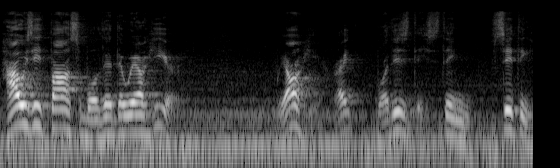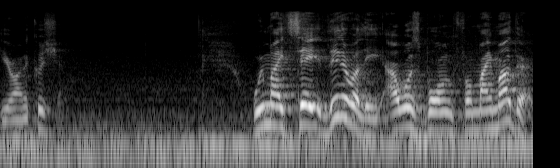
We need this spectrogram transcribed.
how is it possible that we are here? We are here, right? What is this thing sitting here on a cushion? We might say, literally, I was born from my mother.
